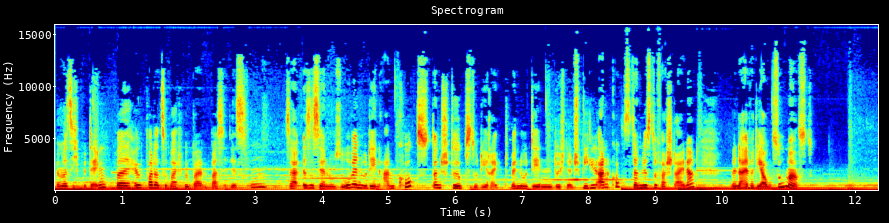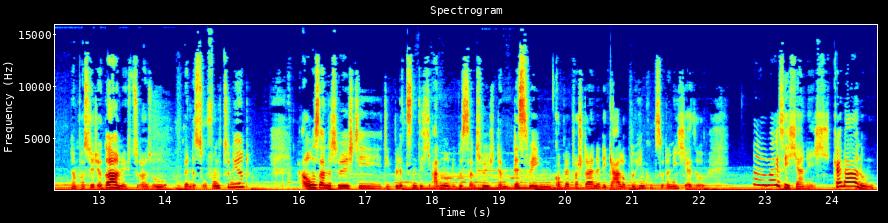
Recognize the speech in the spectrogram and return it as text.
Wenn man sich bedenkt, bei Harry Potter zum Beispiel beim Basilisken, ist es ja nur so, wenn du den anguckst, dann stirbst du direkt. Wenn du den durch einen Spiegel anguckst, dann wirst du versteinert. Wenn du einfach die Augen zumachst, dann passiert ja gar nichts. Also, wenn das so funktioniert. Außer natürlich, die, die blitzen dich an und du bist natürlich dann deswegen komplett versteinert, egal ob du hinguckst oder nicht. Also, äh, weiß ich ja nicht. Keine Ahnung.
